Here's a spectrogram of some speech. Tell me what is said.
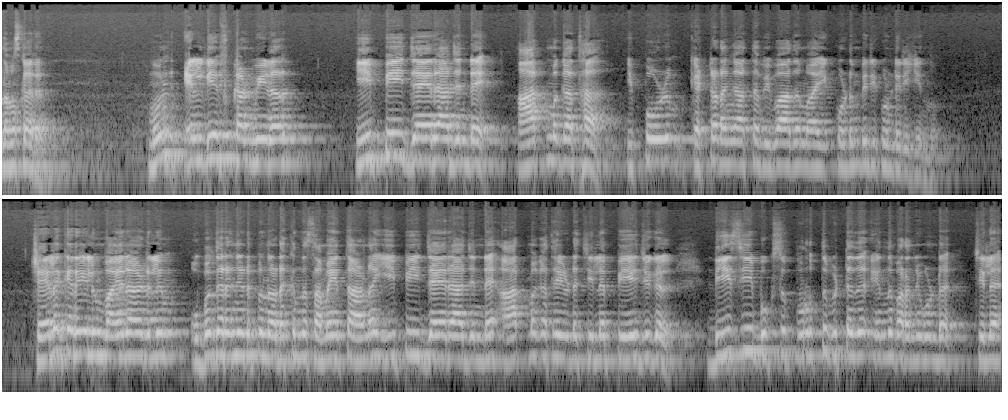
നമസ്കാരം. മുൻ L D F convenor E P ജയരാജന്റെ ആത്മകഥ ഇപ്പോഴും കെട്ടടങ്ങാത്ത വിവാദമായി കൊടുമ്പിരി കൊണ്ടിരിക്കുന്നു ചേലക്കരയിലും വയനാടിലും ഉപതെരഞ്ഞെടുപ്പ് നടക്കുന്ന സമയത്താണ് ഇ പി ജയരാജന്റെ ആത്മകഥയുടെ ചില പേജുകൾ ഡി സി ബുക്സ് പുറത്തുവിട്ടത് എന്ന് പറഞ്ഞുകൊണ്ട് ചില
